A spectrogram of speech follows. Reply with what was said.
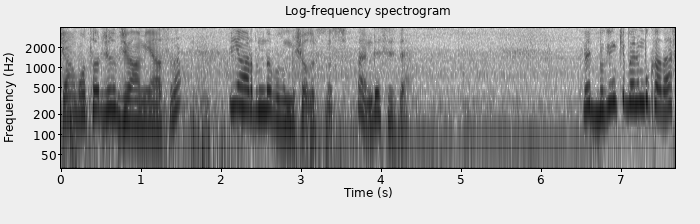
Cam, motorculuk camiasına bir yardımda bulunmuş olursunuz. Ben de sizde. Evet bugünkü bölüm bu kadar.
